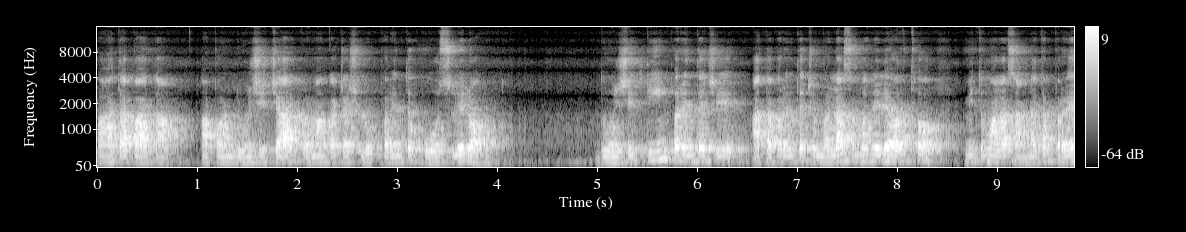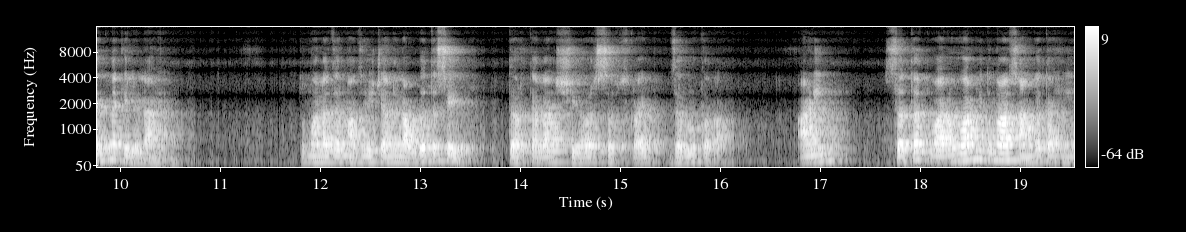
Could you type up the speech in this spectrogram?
पाहता पाहता आपण दोनशे चार क्रमांकाच्या श्लोकपर्यंत पोहोचलेलो आहोत. दोनशे तीनपर्यंतचे आतापर्यंतचे मला समजलेले अर्थ मी तुम्हाला सांगण्याचा प्रयत्न केलेला आहे. तुम्हाला जर माझं हे चॅनल आवडत असेल तर त्याला शेअर सबस्क्राईब जरूर करा. आणि सतत वारंवार मी तुम्हाला सांगत आहे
